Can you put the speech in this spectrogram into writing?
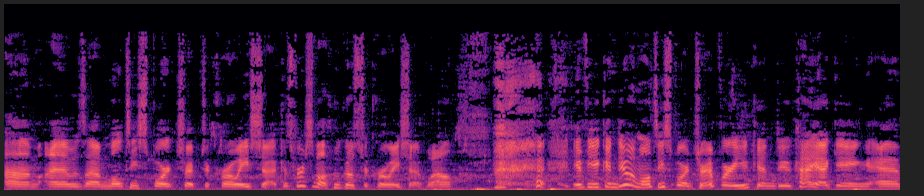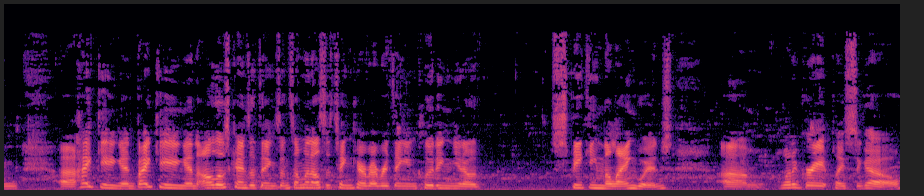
Um, it was a multi-sport trip to Croatia. Because first of all, who goes to Croatia? Well, if you can do a multi-sport trip where you can do kayaking and uh, hiking and biking and all those kinds of things, and someone else is taking care of everything, including you know speaking the language. Um, what a great place to go!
